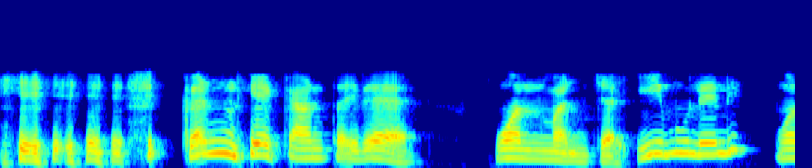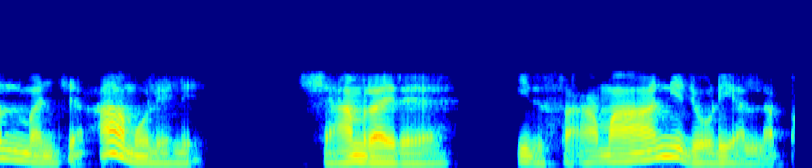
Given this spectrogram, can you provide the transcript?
ಕಣ್ಣಿಗೆ ಕಾಣ್ತಾ ಇದೆ, ಒಂದು ಮಂಚ ಈ ಮೂಲೆಯಲ್ಲಿ ಒಂದು ಮಂಚ ಆ ಮೂಲೆಯಲ್ಲಿ ಶ್ಯಾಮರಾಯ್ರೆ, ಇದು ಸಾಮಾನ್ಯ ಜೋಡಿ ಅಲ್ಲಪ್ಪ.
